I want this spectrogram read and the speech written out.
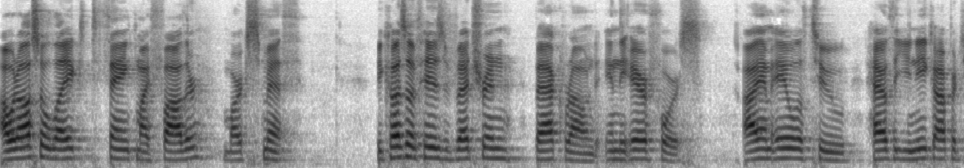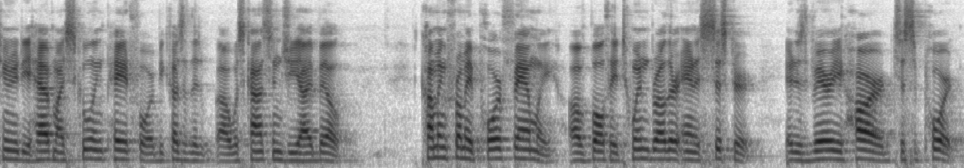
I would also like to thank my father, Mark Smith. Because of his veteran background in the Air Force, I am able to have the unique opportunity to have my schooling paid for because of the uh, Wisconsin GI Bill. Coming from a poor family of both a twin brother and a sister, it is very hard to support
